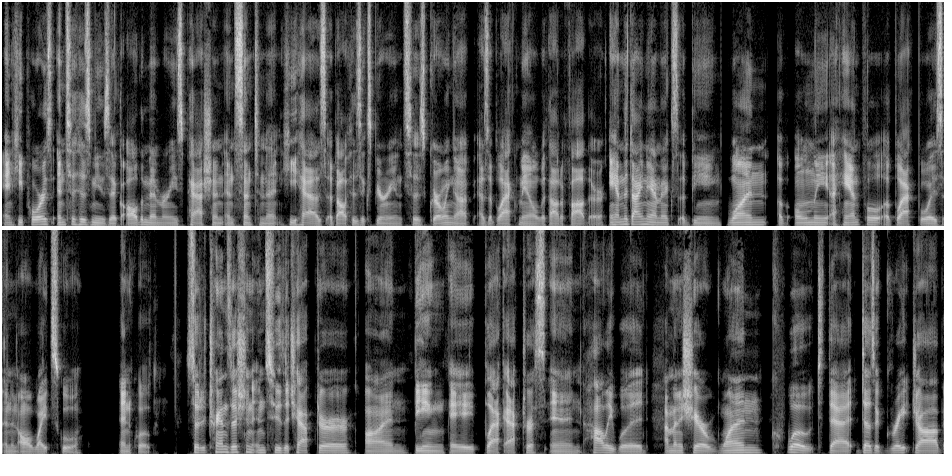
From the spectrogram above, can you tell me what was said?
and he pours into his music all the memories, passion, and sentiment he has about his experiences growing up as a black male without a father, and the dynamics of being one of only a handful of black boys in an all white school. End quote. So, to transition into the chapter on being a black actress in Hollywood, I'm going to share one quote that does a great job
